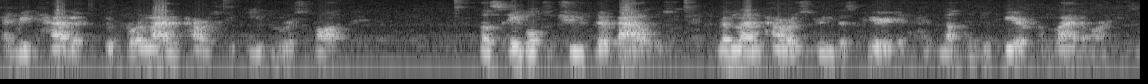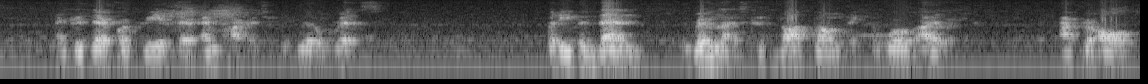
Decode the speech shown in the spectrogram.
and wreak havoc before land powers could even respond. Thus able to choose their battles, Rimland powers during this period had nothing to fear from land armies, and could therefore create their empires with little risk. But even then, the Rimlands could not dominate the world island. After all,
